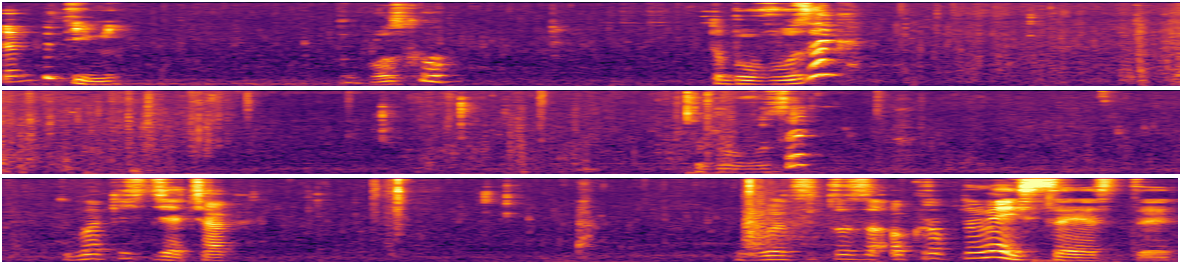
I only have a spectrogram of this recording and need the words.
jakby Timmy. W wózku? To był wózek? Był wózek? To był jakiś dzieciak. W ogóle co to za okropne miejsce jest, ty?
